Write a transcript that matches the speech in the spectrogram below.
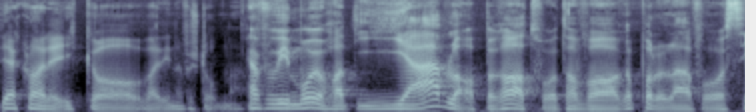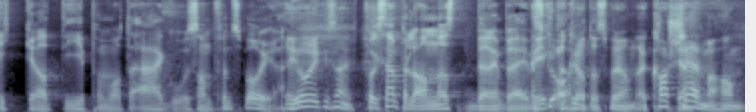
Det klarer jeg ikke å være innforstått med. Ja, for vi må jo ha et jævla apparat for å ta vare på det der, for å sikre at de på en måte er gode samfunnsborgere. Jo, ikke sant? For eksempel Anders Behring Jeg skulle akkurat spørre om det. Hva skjer med han?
